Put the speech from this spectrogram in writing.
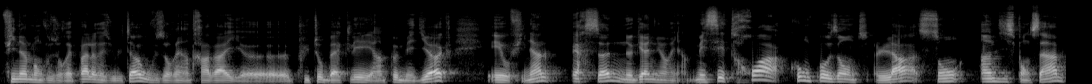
finalement, vous n'aurez pas le résultat ou vous aurez un travail euh, plutôt bâclé et un peu médiocre et au final, personne ne gagne rien. Mais ces trois composantes-là sont indispensables.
